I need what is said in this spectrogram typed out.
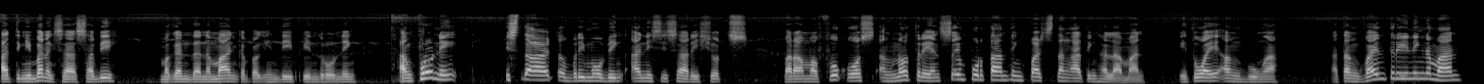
At yung iba nagsasabi, maganda naman kapag hindi pinruning. Ang pruning is the art of removing unnecessary shoots para ma-focus ang nutrients sa importanteng parts ng ating halaman. Ito ay ang bunga. At ang vine training naman,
